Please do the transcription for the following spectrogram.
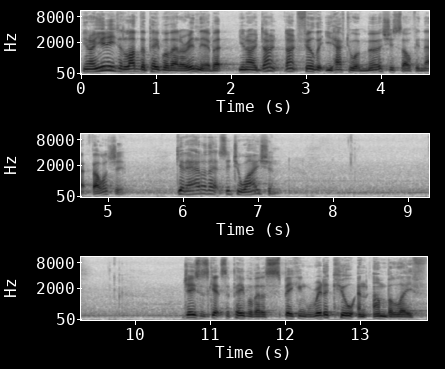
You know, you need to love the people that are in there, but, you know, don't, don't feel that you have to immerse yourself in that fellowship. Get out of that situation. Jesus gets the people that are speaking ridicule and unbelief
